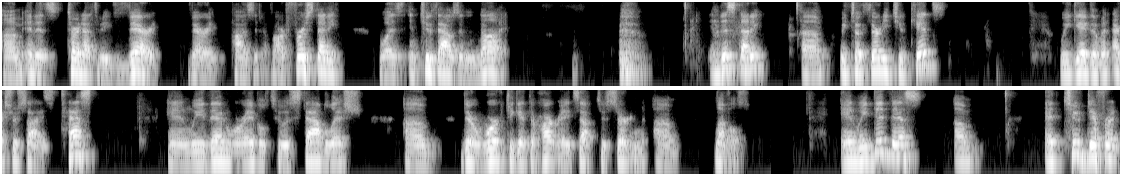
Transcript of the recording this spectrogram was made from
Um, and it's turned out to be very, very positive. Our first study was in 2009. In this study, um, we took 32 kids. We gave them an exercise test, and we then were able to establish um, their work to get their heart rates up to certain um, levels. And we did this um, at two different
